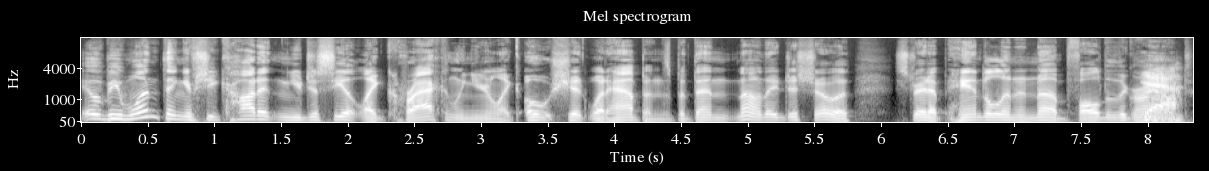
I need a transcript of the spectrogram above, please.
it would be one thing if she caught it and you just see it like crackling and you're like oh shit what happens but then no they just show a straight up handle and a nub fall to the ground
